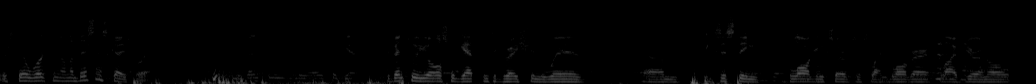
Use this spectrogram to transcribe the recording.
we're still working on a business case for it. and eventually you'll also get eventually you'll also get integration with um, existing blogging services like Blogger, LiveJournal,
